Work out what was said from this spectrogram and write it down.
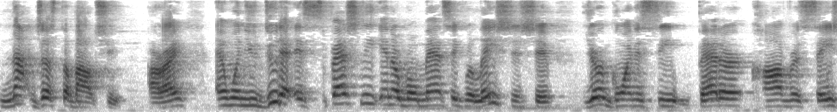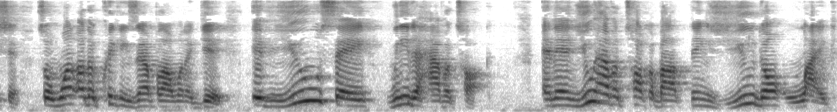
not just about you. All right. And when you do that, especially in a romantic relationship, you're going to see better conversation. So, one other quick example I want to give. If you say, we need to have a talk, and then you have a talk about things you don't like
